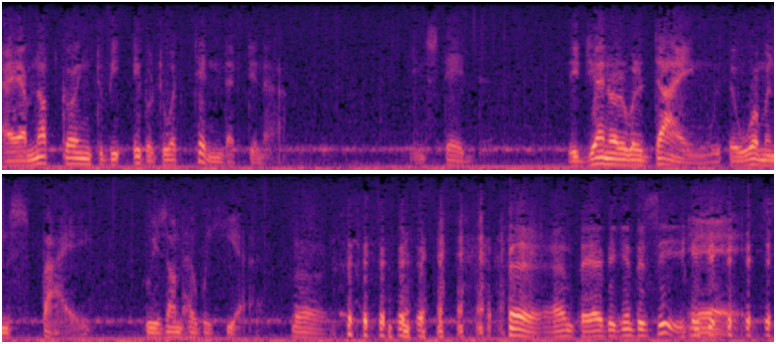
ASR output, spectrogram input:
I am not going to be able to attend that dinner. Instead, the general will dine with a woman spy who is on her way here. Ah. No. Ante, I begin to see. Yes.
